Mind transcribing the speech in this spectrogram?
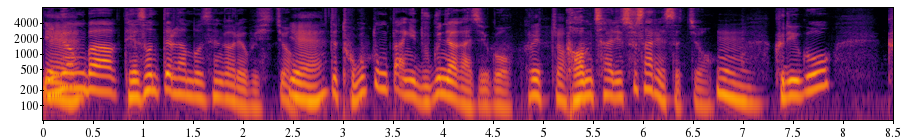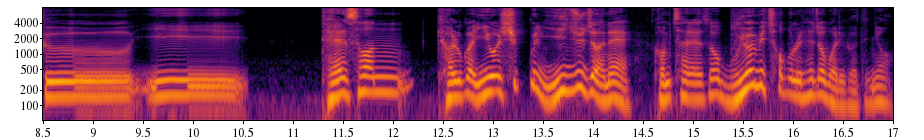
예. 이명박 대선 때를 한번 생각을 해보시죠. 예. 그때 도곡동 땅이 누구냐 가지고 그랬죠. 검찰이 수사를 했었죠. 음. 그리고 그 이 대선 결과 2월 19일 2주 전에 검찰에서 무혐의 처분을 해줘 버리거든요.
